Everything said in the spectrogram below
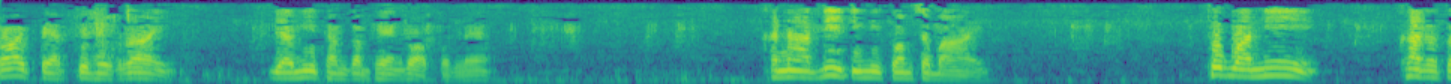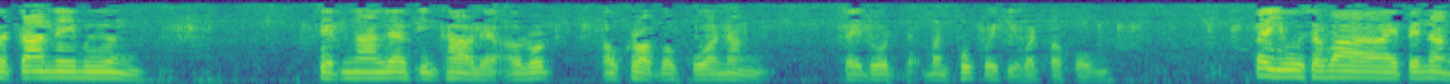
ร้อยแปดสิบหกไร่ เดี๋ยวนี้ทำกำแพงรอบหมดแล้ว ขนาดนี้จึงมีความสบาย ทุกวันนี้ข้าราชการในเมือง เสร็จงานแล้วกินข้าวแล้ว เอารถเอาครอบเอาครัวนั่งใส่รถบรรทุกไปที่วัดประพง ไปอยู่สบายไปนั่ง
